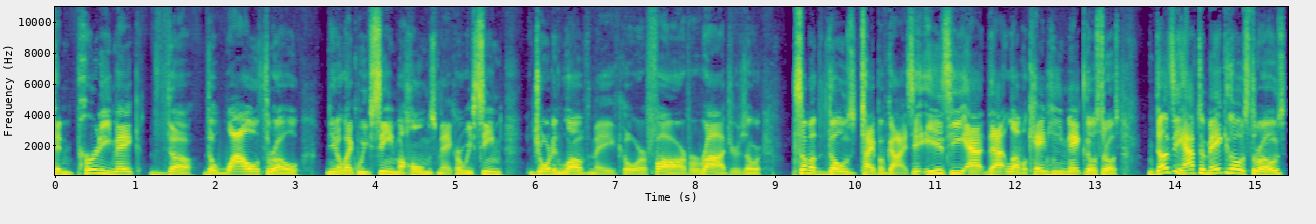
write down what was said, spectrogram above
can Purdy make the the wow throw? You know, like we've seen Mahomes make, or we've seen Jordan Love make, or Favre, or Rodgers, or some of those type of guys. Is he at that level? Can he make those throws? Does he have to make those throws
